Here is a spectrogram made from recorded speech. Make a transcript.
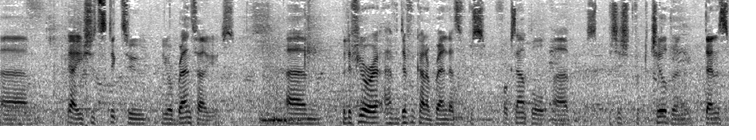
um, yeah, you should stick to your brand values. Um, but if you have a different kind of brand that's, for example, uh, positioned for children, then it's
